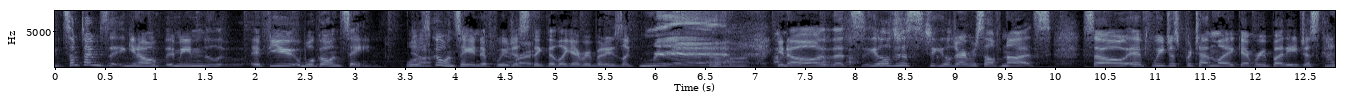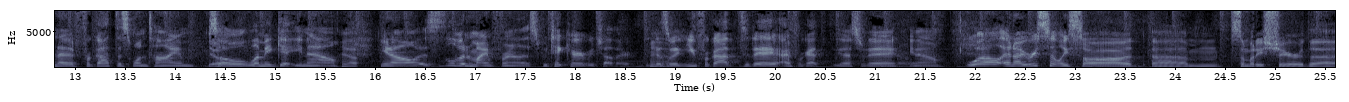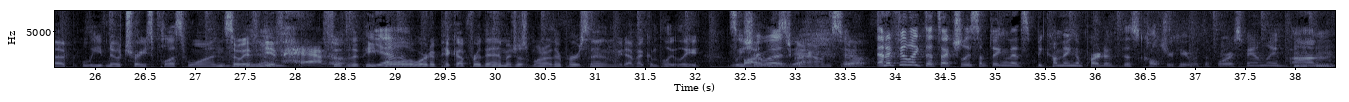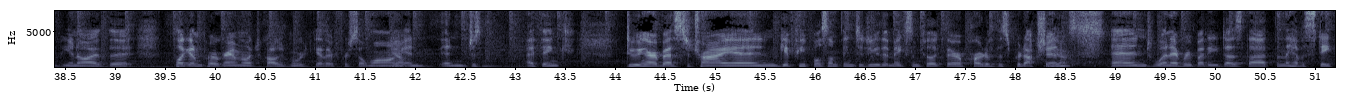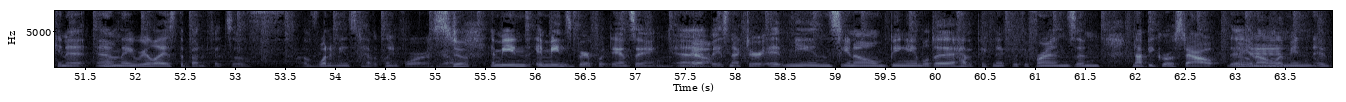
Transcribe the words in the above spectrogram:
sometimes, you know, I mean, if you, we'll go insane. We'll Yeah. just go insane if we just Right. think that like everybody's like, Meh. Uh-huh. you know, that's you'll just you'll drive yourself nuts. So if we just pretend like everybody just kind of forgot this one time, Yep. so let me get you now. Yep. You know, it's a little bit of mindfulness. We take care of each other because Yeah. when you forgot today, I forgot yesterday. You know, Well, and I recently saw um, somebody share the leave no trace plus one. So if, if half of the people were to pick up for them and just one other person, we'd have a completely We sure spotless would. ground. So. Yeah. and I feel like that's actually something that's becoming a part of this culture here with the Forest family. Mm-hmm. Um, you know, the plug-in program and electricology have been working together for so long, Yeah. and and just I think. Doing our best to try and give people something to do that makes them feel like they're a part of this production. Yes. And when everybody does that, then they have a stake in it, and Yeah. they realize the benefits of of what it means to have a clean forest. Yeah. It means it means barefoot dancing at Yeah. Base Nectar. It means you know being able to have a picnic with your friends and not be grossed out. You know, I mean, it,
